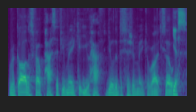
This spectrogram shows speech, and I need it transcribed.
regardless of how passive you make it, you have you're the decision maker, right? So yes.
